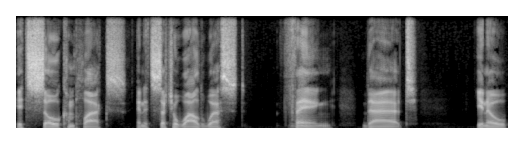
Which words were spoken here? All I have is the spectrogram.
it's so complex and it's such a Wild West thing that, you know,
